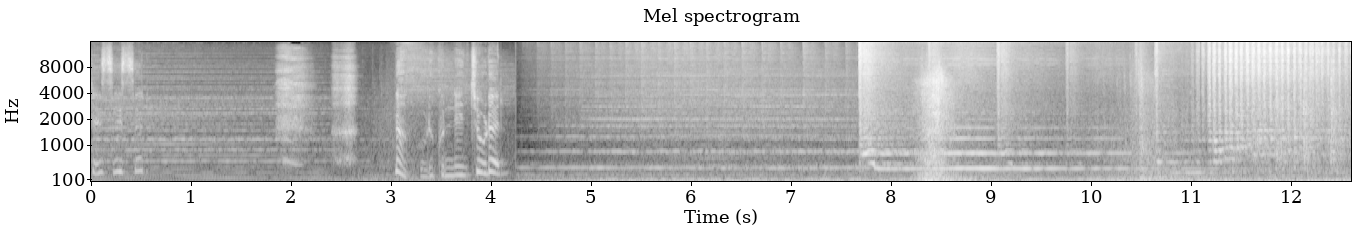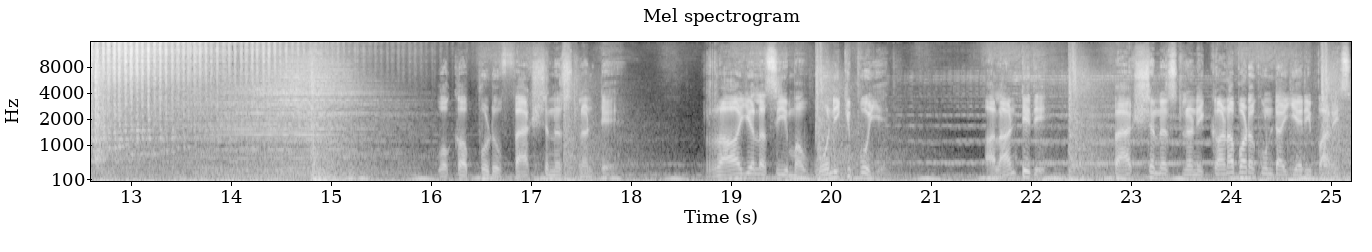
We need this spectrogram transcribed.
చేసేసాను నా కొడుకుని నేను చూడాలి. ఒకప్పుడు ఫ్యాక్షనిస్టులంటే రాయలసీమ వణికిపోయేది. అలాంటిది ఫ్యాక్షనిస్టులని కనబడకుండా ఏరిపారేసి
